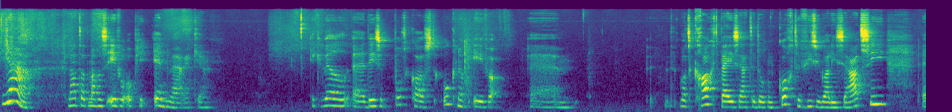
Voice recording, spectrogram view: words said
Ja, laat dat maar eens even op je inwerken. Ik wil uh, deze podcast ook nog even uh, wat kracht bijzetten door een korte visualisatie uh,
